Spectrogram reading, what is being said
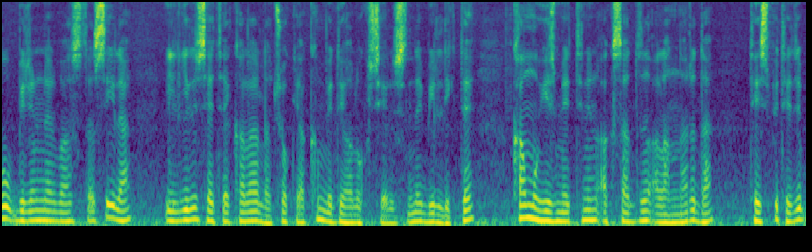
bu birimler vasıtasıyla ilgili STK'larla çok yakın bir diyalog içerisinde birlikte kamu hizmetinin aksadığı alanları da tespit edip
